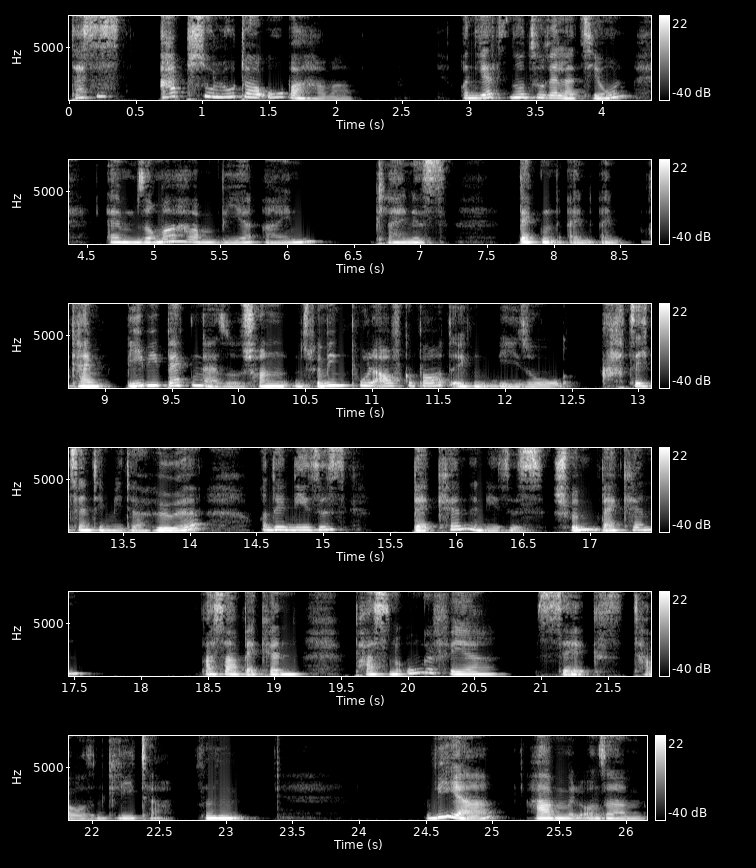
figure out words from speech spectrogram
Das ist absoluter Oberhammer. Und jetzt nur zur Relation. Im Sommer haben wir ein kleines Becken, ein, ein kein Babybecken, also schon ein Swimmingpool aufgebaut, irgendwie so 80 Zentimeter Höhe. Und in dieses Becken, in dieses Schwimmbecken, Wasserbecken passen ungefähr 6000 Liter. Wir haben in unserem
